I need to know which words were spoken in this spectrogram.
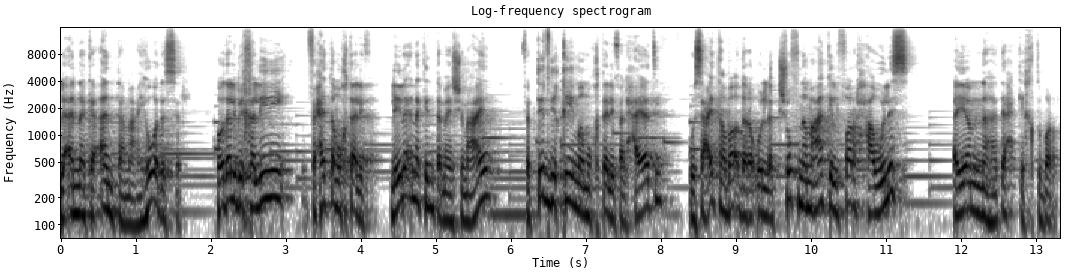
لأنك أنت معي. هو ده السر. هو ده اللي بيخليني في حتة مختلفة. ليه؟ لأنك أنت ماشي معايا فبتدي قيمة مختلفة لحياتي وساعتها بقدر أقول لك شفنا معاك الفرحة ولسه أيامنا هتحكي اختبارات.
